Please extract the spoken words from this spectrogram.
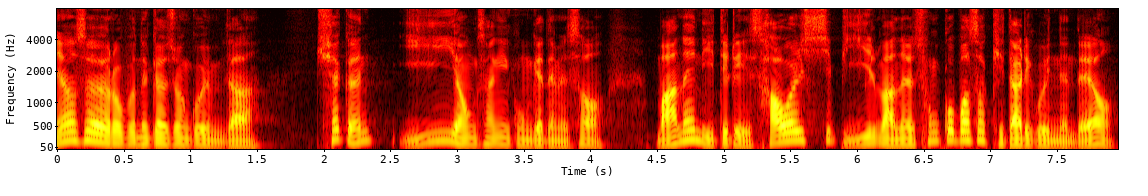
안녕하세요 여러분. 의결정구입니다. 최근 이 영상이 공개되면서 많은 이들이 4월 12일만을 손꼽아서 기다리고 있는데요.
